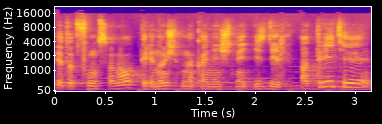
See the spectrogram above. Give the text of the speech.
этот функционал переносим на конечное изделие. А третье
